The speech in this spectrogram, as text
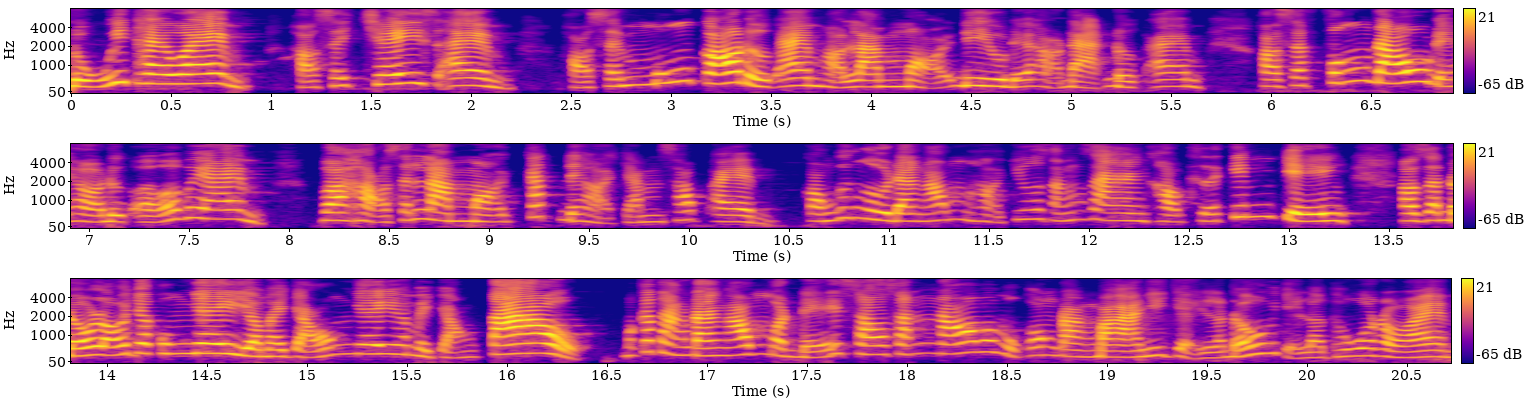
đuổi theo em, họ sẽ chase em, họ sẽ muốn có được em, họ làm mọi điều để họ đạt được em, họ sẽ phấn đấu để họ được ở với em và họ sẽ làm mọi cách để họ chăm sóc em. Còn cái người đàn ông họ chưa sẵn sàng, họ sẽ kiếm chuyện, họ sẽ đổ lỗi cho con nhi. Giờ mày chọn con nhi hay mày chọn tao? Mà cái thằng đàn ông mà để so sánh nó với một con đàn bà như chị là đối với chị là thua rồi em.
